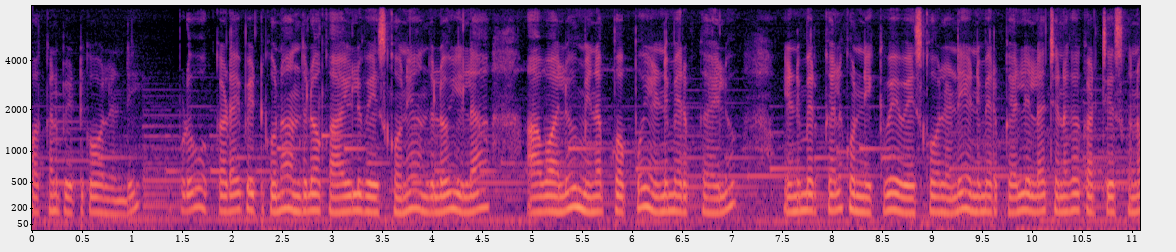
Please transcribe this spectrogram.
పక్కన పెట్టుకోవాలండి. ఇప్పుడు ఒక కడాయి పెట్టుకొని అందులో ఒక ఆయిల్ వేసుకొని అందులో ఇలా ఆవాలు మినప్పప్పు ఎండుమిరపకాయలు ఎండుమిరపకాయలు కొన్ని ఎక్కువే వేసుకోవాలండి. ఎండుమిరపకాయలు ఇలా చిన్నగా కట్ చేసుకున్న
